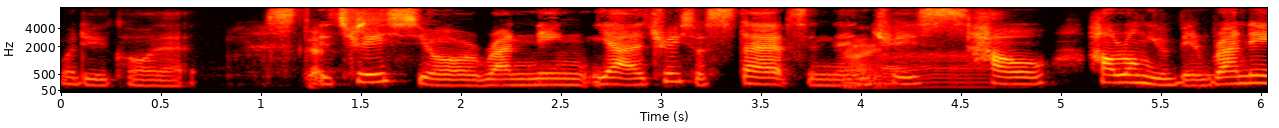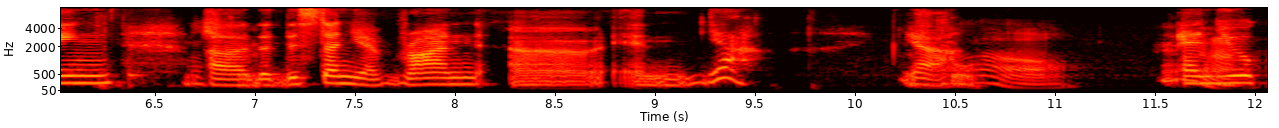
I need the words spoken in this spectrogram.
what do you call that? Steps. It trace your running. Yeah, it trace your steps and then Right. trace how how long you've been running, uh, the distance you have run, uh, and yeah, yeah. Wow. And you,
